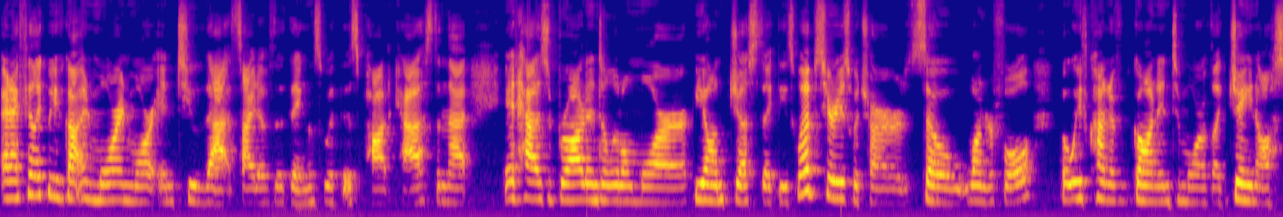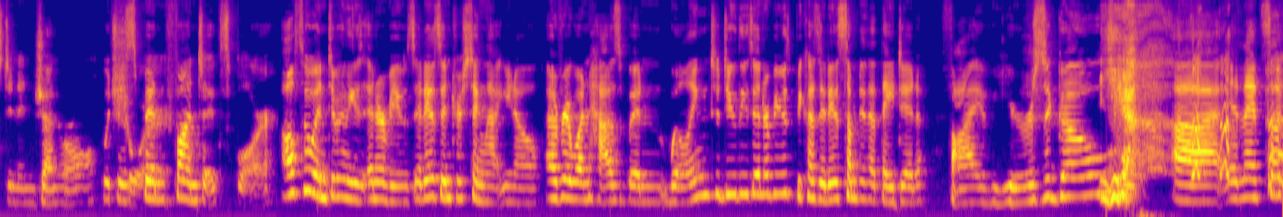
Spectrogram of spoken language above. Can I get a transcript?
And I feel like we've gotten more and more into that side of the things with this podcast, and that it has broadened a little more beyond just like these web series, which are so wonderful. But we've kind of gone into more of like Jane Austen in general, which has been fun to explore. Also, in doing these interviews, it is interesting that, you know, everyone has been willing to do these interviews because it is something that they did five years ago. yeah Uh, and it's like,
